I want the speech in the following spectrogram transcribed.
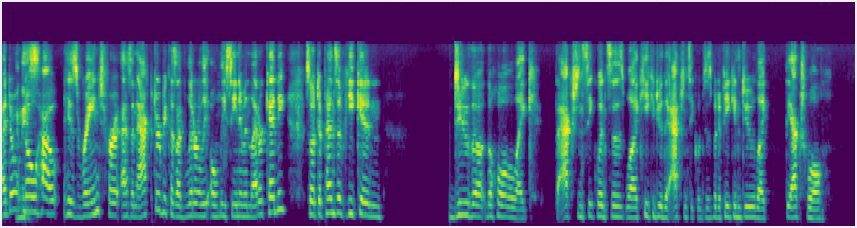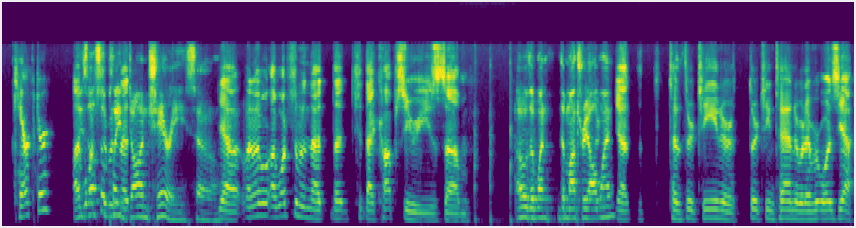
I don't know how his range for as an actor because I've literally only seen him in Letterkenny. So it depends if he can do the the whole like the action sequences. Well, like he can do the action sequences, but if he can do like the actual character, I've He's also played that- Don Cherry, so Yeah, and I, I watched him in that that that cop series. Um, oh, the one, the Montreal one. yeah, the ten thirteen or thirteen ten or whatever it was. Yeah,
